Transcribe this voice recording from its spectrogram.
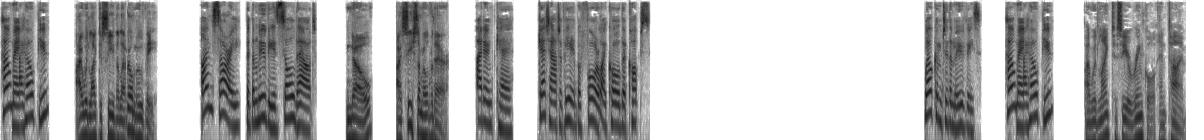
How may I help you? I would like to see the Lego movie. I'm sorry, but the movie is sold out. No. I see some over there. I don't care. Get out of here before I call the cops. Welcome to the movies. How may I help you? I would like to see A Wrinkle in Time.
